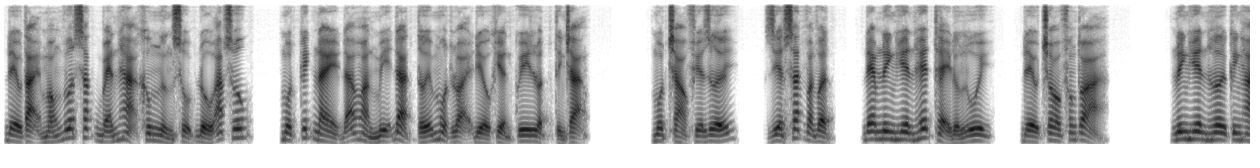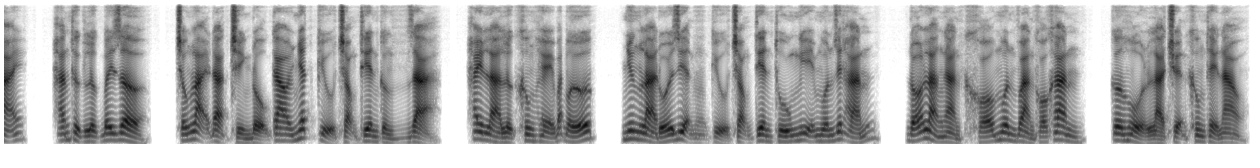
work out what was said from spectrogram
đều tại móng vuốt sắc bén hạ không ngừng sụp đổ áp xúc, một kích này đã hoàn mỹ đạt tới một loại điều khiển quy luật tình trạng. Một chảo phía dưới, diệt sát vạn vật, đem Ninh Hiên hết thể đường lui, đều cho phong tỏa. Ninh Hiên hơi kinh hãi, hắn thực lực bây giờ, chống lại đạt trình độ cao nhất cửu trọng thiên cường giả, hay là lực không hề bắt bớ, nhưng là đối diện cửu trọng tiên thú nghĩ muốn giết hắn, đó là ngàn khó muôn vàn khó khăn, cơ hồ là chuyện không thể nào.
